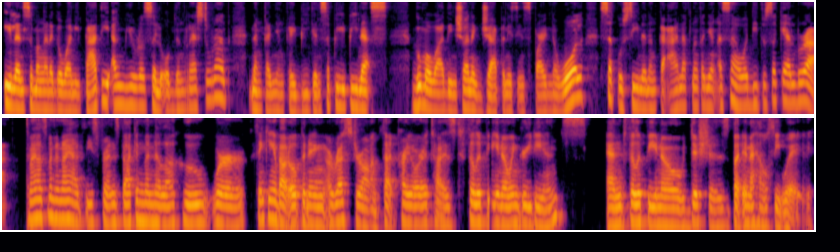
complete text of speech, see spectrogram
Ilan sa mga nagawa ni Patti ang mural sa loob ng restaurant ng kanyang kaibigan sa Pilipinas. Gumawa din siya ng Japanese-inspired na wall sa kusina ng kaanak ng kanyang asawa dito sa Canberra. My husband and I had these friends back in Manila who were thinking about opening a restaurant that prioritized Filipino ingredients and Filipino dishes, but in a healthy way.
